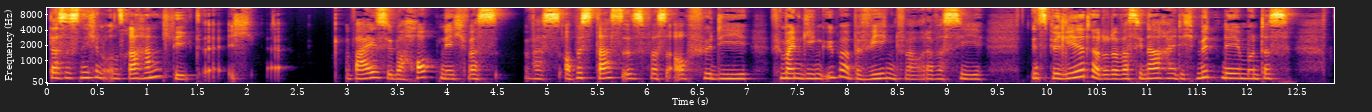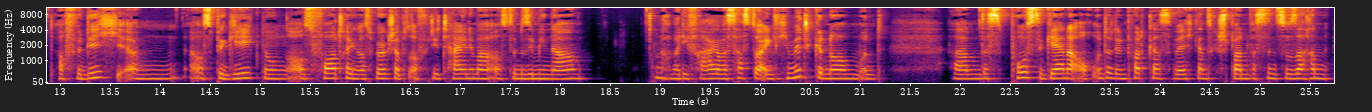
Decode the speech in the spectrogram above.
dass es nicht in unserer Hand liegt. Ich weiß überhaupt nicht, was, was, ob es das ist, was auch für die, für mein Gegenüber bewegend war oder was sie inspiriert hat oder was sie nachhaltig mitnehmen und das auch für dich ähm, aus Begegnungen, aus Vorträgen, aus Workshops, auch für die Teilnehmer aus dem Seminar. Nochmal die Frage, was hast du eigentlich mitgenommen? Und ähm, das poste gerne auch unter den Podcast, wäre ich ganz gespannt, was sind so Sachen,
